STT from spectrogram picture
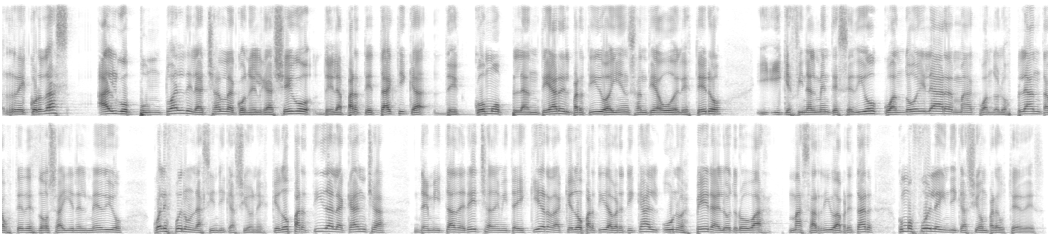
¿Recordás algo puntual de la charla con el gallego de la parte táctica de cómo plantear el partido ahí en Santiago del Estero y, que finalmente se dio cuando él arma, cuando los planta ustedes dos ahí en el medio? ¿Cuáles fueron las indicaciones? ¿Quedó partida la cancha de mitad derecha, de mitad izquierda? ¿Quedó partida vertical? ¿Uno espera, el otro va más arriba a apretar? ¿Cómo fue la indicación para ustedes?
